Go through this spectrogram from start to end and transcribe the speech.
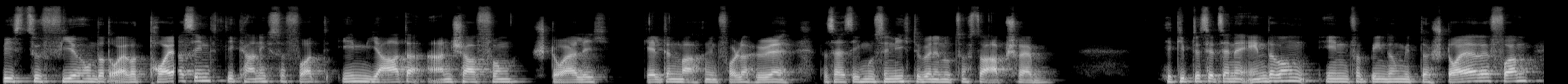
bis zu 400 Euro teuer sind. Die kann ich sofort im Jahr der Anschaffung steuerlich geltend machen in voller Höhe. Das heißt, ich muss sie nicht über eine Nutzungsdauer abschreiben. Hier gibt es jetzt eine Änderung in Verbindung mit der Steuerreform.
